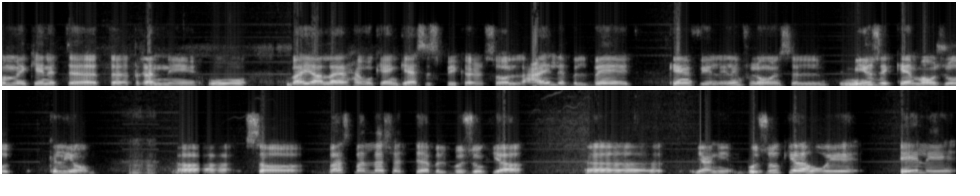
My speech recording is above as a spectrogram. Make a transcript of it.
أمي كانت تغني وبيي الله يرحمه كان guest speaker so العائلة بالبيت كان في ال influence ال music كان موجود كل يوم. so uh, so, بس بلشت بالبوزوكيا. uh, يعني بوزوكيا هو آلة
